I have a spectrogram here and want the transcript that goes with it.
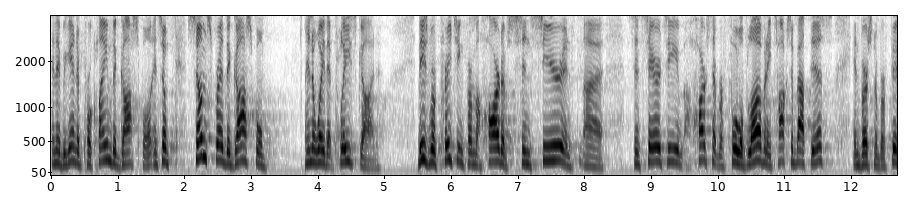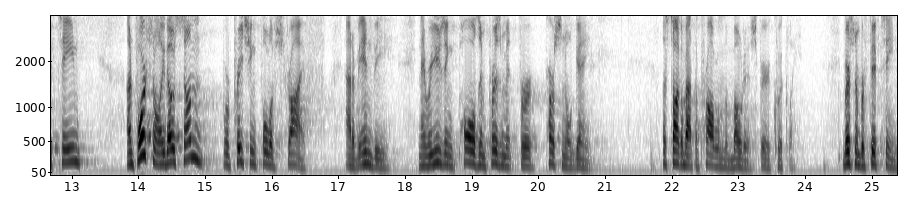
and they began to proclaim the gospel. And so some spread the gospel in a way that pleased God. These were preaching from a heart of sincere and uh, sincerity, hearts that were full of love. And he talks about this in verse number 15. Unfortunately, though, some were preaching full of strife out of envy, and they were using Paul's imprisonment for personal gain. Let's talk about the problem of motives very quickly. Verse number 15,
